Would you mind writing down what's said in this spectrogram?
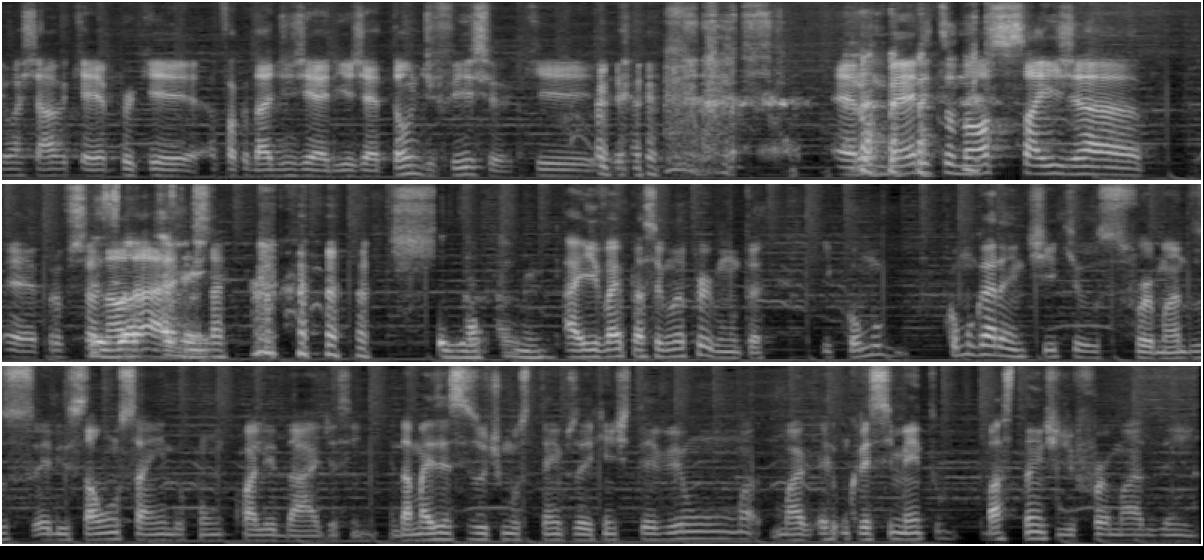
Eu achava que é porque a faculdade de engenharia já é tão difícil que era um mérito nosso sair já é, profissional Exatamente. da área. Exatamente. Aí vai para a segunda pergunta e como como garantir que os formandos eles estão saindo com qualidade, assim? Ainda mais nesses últimos tempos aí que a gente teve uma, uma, um crescimento bastante de formados em,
